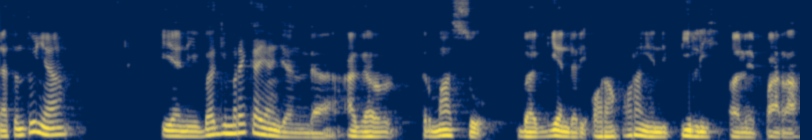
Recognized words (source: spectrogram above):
Nah tentunya ya nih bagi mereka yang janda agar termasuk bagian dari orang-orang yang dipilih oleh para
